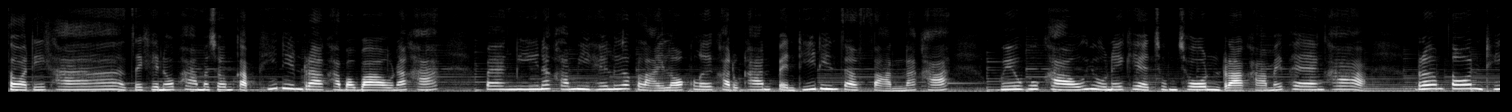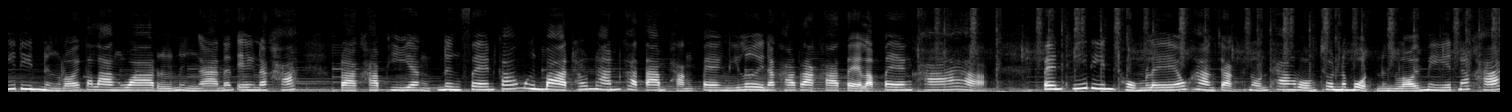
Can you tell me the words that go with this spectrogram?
สวัสดีค่ะเจเคโนพามาชมกับที่ดินราคาเบาๆนะคะ แปลงนี้นะคะมีให้เลือกหลายล็อกเลยค่ะทุกท่านเป็นที่ดินจัดสรรนะคะ วิวภูเขาอยู่ในเขตชุมชน ราคาไม่แพงค่ะ เริ่มต้นที่ดิน 100 ตารางวาหรือ 1 งานนั่นเองนะคะ ราคาเพียง 190,000 บาทเท่านั้นค่ะตามผังแปลงนี้เลยนะคะ ราคาแต่ละแปลงค่ะ เป็นที่ดินถมแล้วห่างจากถนนทางหลวงชนบท 100 เมตรนะคะ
